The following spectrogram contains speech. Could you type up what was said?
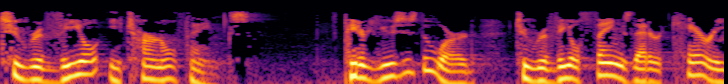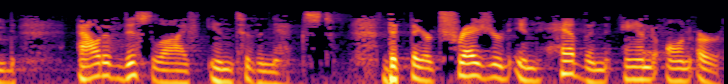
to reveal eternal things. Peter uses the word to reveal things that are carried out of this life into the next. That they are treasured in heaven and on earth.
